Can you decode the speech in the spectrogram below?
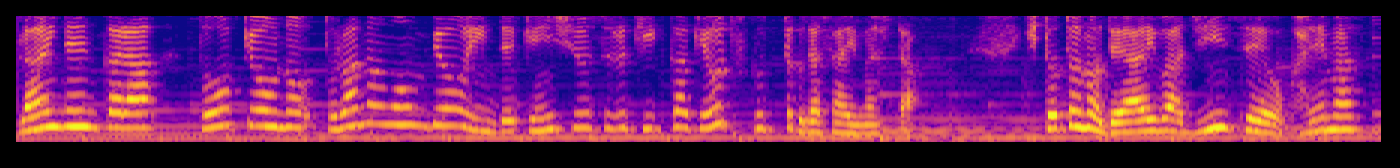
来年から東京の虎ノ門病院で研修するきっかけを作ってくださいました。人との出会いは人生を変えます。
